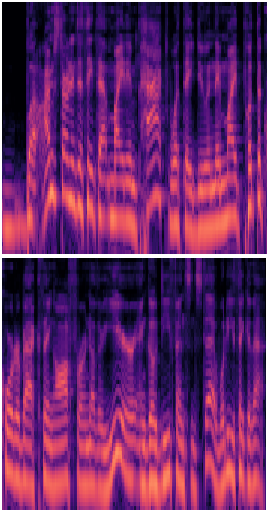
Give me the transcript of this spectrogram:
But I'm starting to think that might impact what they do, and they might put the quarterback thing off for another year and go defense instead. What do you think of that?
